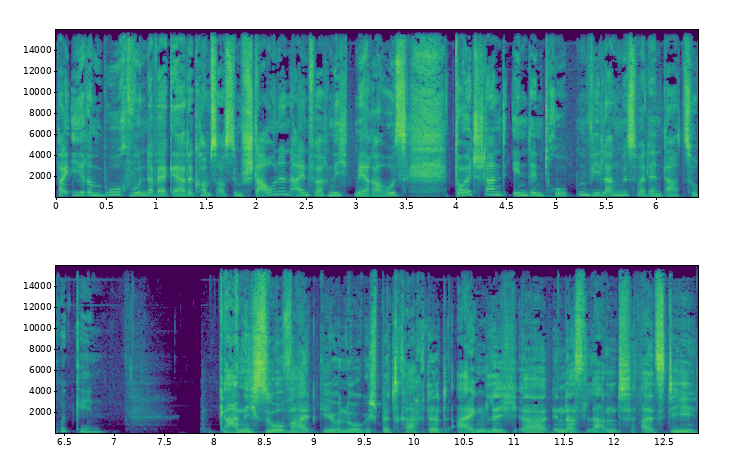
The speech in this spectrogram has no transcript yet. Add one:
Bei Ihrem Buch Wunderwerk Erde kommst aus dem Staunen einfach nicht mehr raus. Deutschland in den Tropen, wie lange müssen wir denn da zurückgehen? Gar nicht so weit geologisch betrachtet. Eigentlich äh, in das Land, als die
